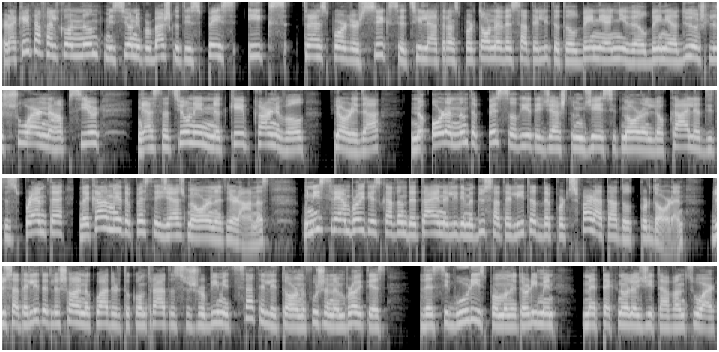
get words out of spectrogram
Raketa Falcon 9, misioni i përbashkët i SpaceX Transporter 6, e cila transporton edhe satelitët Albania 1 dhe Albania 2, është lëshuar në hapësirë nga stacioni në Cape Canaveral, Florida, në orën 9:56 të mëngjesit me orën lokale ditës premte dhe 14:56 me orën e Tiranës. Ministria e Mbrojtjes ka dhënë detaje në lidhje me dy satelitët dhe për çfarë ata do të përdoren. Dy satelitët lëshohen në kuadër të kontratës së shërbimit satelitor në fushën e mbrojtjes dhe sigurisë për monitorimin me teknologji të avancuar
